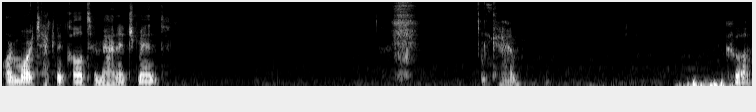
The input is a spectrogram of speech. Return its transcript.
or more technical to management. Okay. Cool.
